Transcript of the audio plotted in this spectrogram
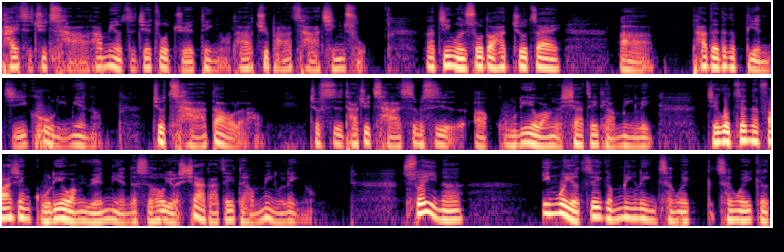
开始去查，他没有直接做决定哦，他要去把它查清楚。那经文说到，他就在啊他的那个典籍库里面哦，就查到了哈，就是他去查是不是啊古列王有下这条命令，结果真的发现古列王元年的时候有下达这一条命令哦。所以呢，因为有这个命令成为成为一个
